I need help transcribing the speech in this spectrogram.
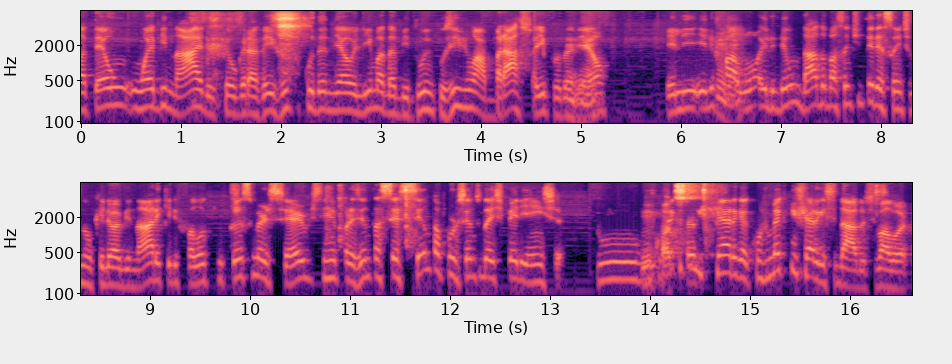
até um, um, webinário que eu gravei junto com o Daniel Lima da Bidu, inclusive um abraço aí pro Daniel. Uhum. Ele, ele uhum. falou, ele deu um dado bastante interessante no aquele webinar, que ele falou que o Customer Service representa 60% da experiência. Tu, hum, como é que tu enxerga, como é que tu enxerga esse dado, esse valor?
